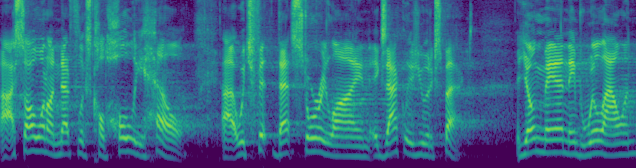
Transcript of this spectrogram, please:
I saw one on Netflix called Holy Hell, uh, which fit that storyline exactly as you would expect. A young man named Will Allen,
